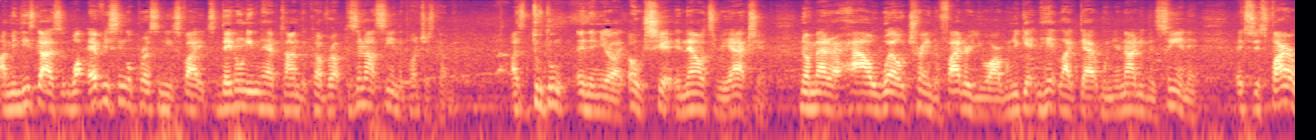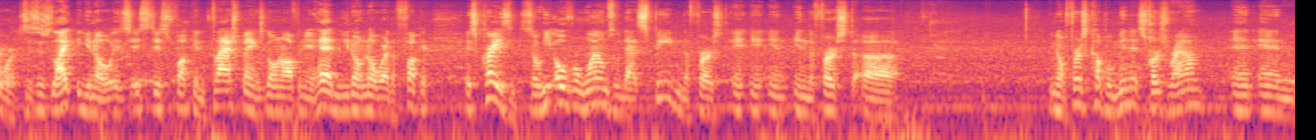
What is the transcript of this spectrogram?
I mean, these guys, every single person he fights, they don't even have time to cover up because they're not seeing the punches coming. And then you're like, oh shit, and now it's reaction. No matter how well trained a fighter you are, when you're getting hit like that, when you're not even seeing it, it's just fireworks. It's just like you know, it's it's just fucking flashbangs going off in your head, and you don't know where the fuck it. It's crazy. So he overwhelms with that speed in the first in in, in the first uh, you know first couple minutes, first round and and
